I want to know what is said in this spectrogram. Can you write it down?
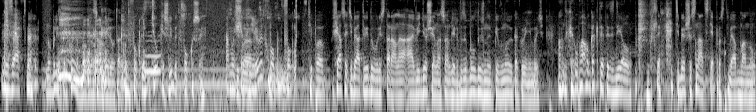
Внезапно. Ну, блин, прикольно было, на самом деле, вот так вот фокус. Телки ж любят фокусы. А мужчины Типа- не любят фок- фокус? Типа, сейчас я тебя отведу в ресторан, а, а ведешь ее на самом деле в забулдыжную пивную какую-нибудь. Он такой, вау, как ты это сделал? Тебе 16, я просто тебя обманул.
